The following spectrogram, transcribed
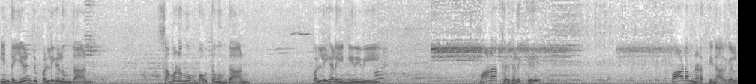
இந்த இரண்டு பள்ளிகளும் தான் சமணமும் பௌத்தமும் தான் பள்ளிகளை நிறுவி மாணாக்கர்களுக்கு பாடம் நடத்தினார்கள்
